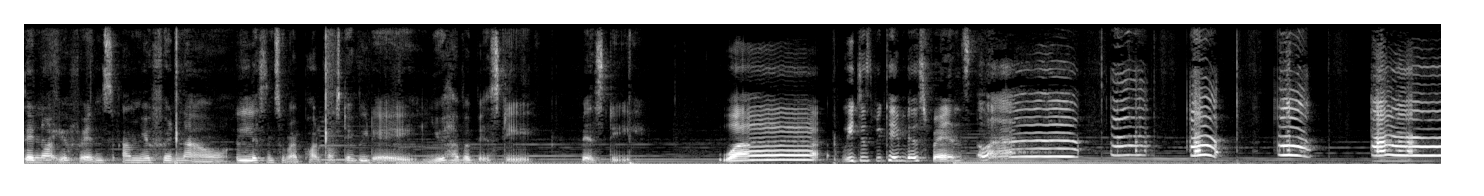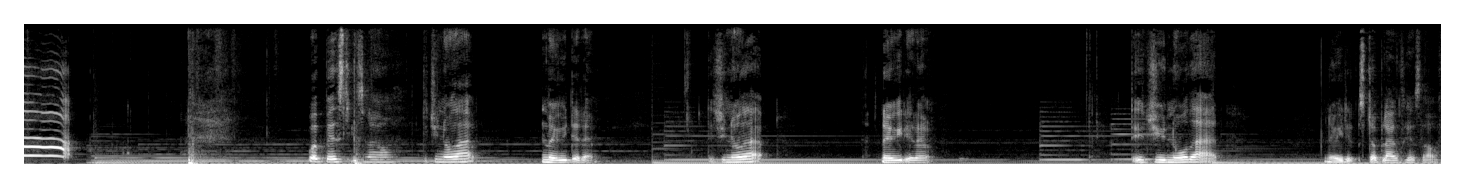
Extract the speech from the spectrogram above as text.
They're not your friends. I'm your friend now. Listen to my podcast every day. You have a bestie. Bestie. What? We just became best friends. What? We're besties now. Did you know that? No, you didn't. Did you know that? No, you didn't. Did you know that? No, you didn't. Stop lying to yourself.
